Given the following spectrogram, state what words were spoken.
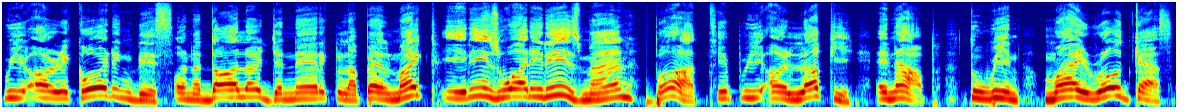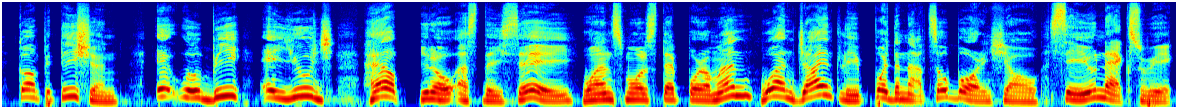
we are recording this on a dollar generic lapel mic. It is what it is, man. But if we are lucky enough to win My Rode Cast competition, it will be a huge help. You know, as they say, one small step for a man, one giant leap for the not so boring show. See you next week.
